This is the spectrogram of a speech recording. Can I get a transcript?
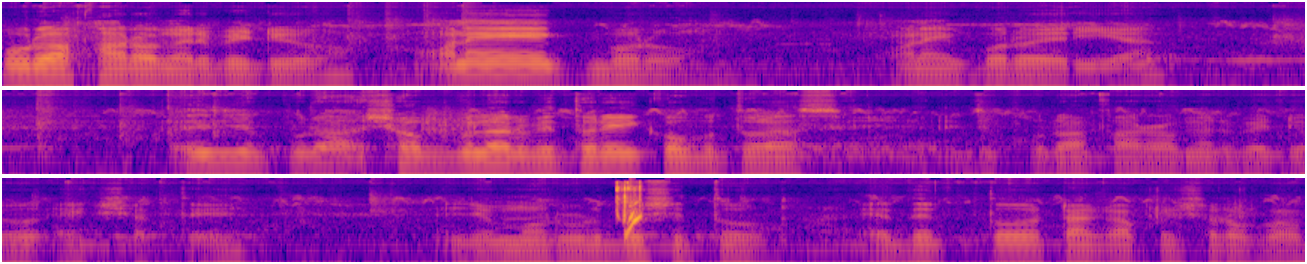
পুরো ফার্মের ভিডিও অনেক বড় অনেক বড় এরিয়া এই যে পুরো সবগুলোর ভিতরেই কবুতর আছে। এই যে পুরো ফার্মের ভিডিও একসাথে। এই যে মরুর দেশে তো এদের তো টাকা পয়সার অভাব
